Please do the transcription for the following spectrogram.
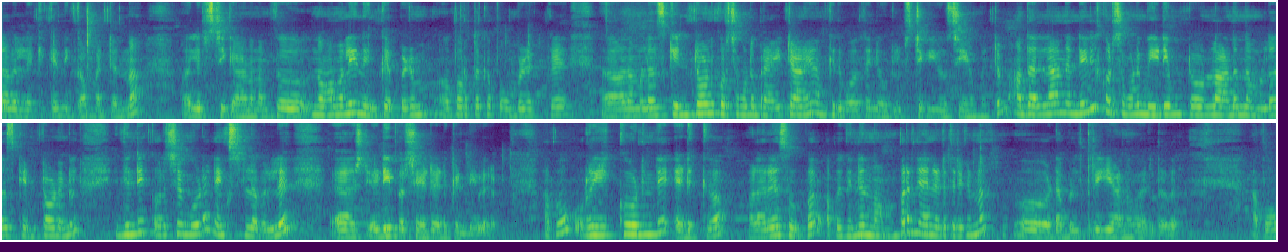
ലെവലിലേക്കൊക്കെ നിൽക്കാൻ പറ്റുന്ന ലിപ്സ്റ്റിക്കാണ് നമുക്ക് നോർമലി നിങ്ങൾക്ക് എപ്പോഴും പുറത്തൊക്കെ പോകുമ്പോഴൊക്കെ നമ്മൾ സ്കിൻ ടോൺ കുറച്ചും കൂടി ബ്രൈറ്റ് ആണെങ്കിൽ നമുക്ക് ഇതുപോലത്തെ ന്യൂഡ് ലിപ്സ്റ്റിക്ക് യൂസ് ചെയ്യാൻ പറ്റും. അതല്ല എന്നുണ്ടെങ്കിൽ കുറച്ചും കൂടി മീഡിയം ടോണിലാണ് നമ്മൾ സ്കിൻ ടോണെങ്കിൽ ഇതിന്റെ കുറച്ചും കൂടെ നെക്സ്റ്റ് ലെവലിൽ ഡീപ്പർ ഷെയ്ഡ് എടുക്കേണ്ടി വരും. അപ്പോൾ റീകോഡിന്റെ എടുക്കുക. വളരെ സൂപ്പർ. അപ്പോൾ ഇതിന്റെ നമ്പർ ഞാൻ എടുത്തിരിക്കുന്നത് ഡബിൾ ത്രീ ആണ് വരുന്നത്. അപ്പോൾ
